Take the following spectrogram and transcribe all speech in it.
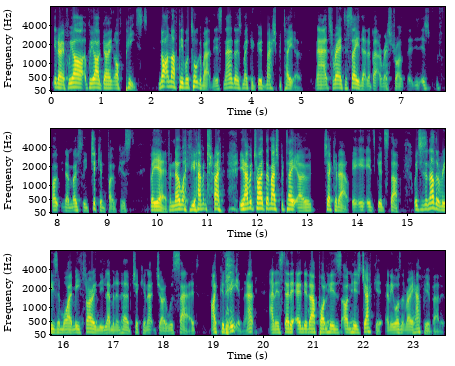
you know, if we are if we are going off piste, not enough people talk about this. Nando's make a good mashed potato. Now it's rare to say that about a restaurant that is, you know, mostly chicken focused but yeah, for no if you haven't tried you haven't tried the mashed potato, check it out. It, it, it's good stuff. Which is another reason why me throwing the lemon and herb chicken at Joe was sad. I could have eaten that, and instead it ended up on his on his jacket, and he wasn't very happy about it.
